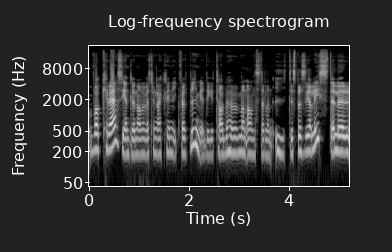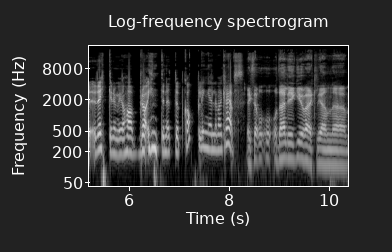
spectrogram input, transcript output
vad krävs egentligen av en veterinärklinik för att bli mer digital? Behöver man anställa en IT-specialist eller räcker det med att ha bra internetuppkoppling eller vad krävs? Exakt, och, och där ligger ju verkligen eh,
